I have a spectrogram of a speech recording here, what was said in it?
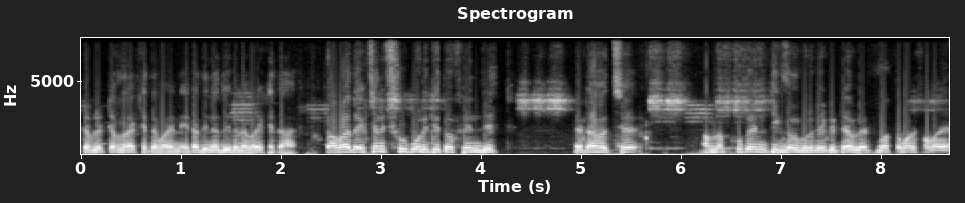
ট্যাবলেটটি আপনারা খেতে পারেন। এটা দিনে দুই বেলা করে খেতে হয়। তারপরে দেখছেন সুপরিচিত ফেনজিট এটা হচ্ছে আপনার ফুপেন্টিক্সল গ্রুপের একটি ট্যাবলেট বর্তমান সময়ে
